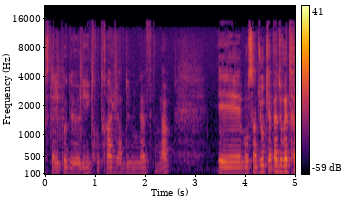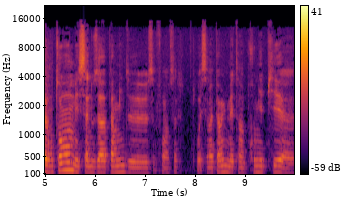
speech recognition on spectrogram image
C'était à l'époque de l'électro-trash vers 2009. Voilà. Et bon, c'est un duo qui n'a pas duré très longtemps, mais ça nous a permis de. Ça, m'a permis de mettre un premier pied euh,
